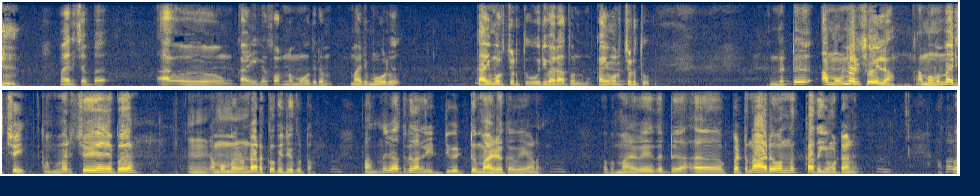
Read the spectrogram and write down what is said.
മരിച്ചപ്പോൾ മരിച്ചപ്പോ ആ കയ്യിലെ സ്വർണ മോതിരം മരുമോൾ കൈ മുറിച്ചെടുത്തു ഊരി വരാത്തോണ്ട് കൈ മുറിച്ചെടുത്തു. എന്നിട്ട് അമ്മൂമ്മ മരിച്ചു പോയില്ല. അമ്മൂമ്മ മരിച്ചുപോയി അമ്മ മരിച്ചു പോയി കഴിഞ്ഞപ്പോ അമ്മൂമ്മനോണ്ട് അടക്കമൊക്കെ ചെയ്തു കേട്ടോ അപ്പൊ അന്ന് രാത്രി നല്ല ഇടിവിട്ട് മഴയൊക്കെ പെയ്യാണ്. അപ്പൊ മഴ പെയ്തിട്ട് പെട്ടെന്ന് ആരോ വന്ന് കഥകി മുട്ടാണ്. അപ്പൊ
